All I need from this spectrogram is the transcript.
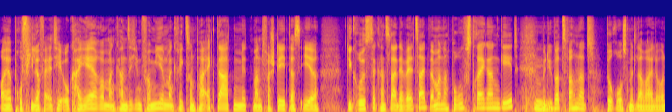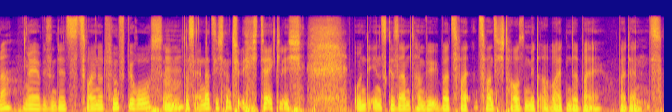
euer Profil auf LTO Karriere, man kann sich informieren, man kriegt so ein paar Eckdaten mit, man versteht, dass ihr die größte Kanzlei der Welt seid, wenn man nach Berufsträgern geht, mhm. mit über 200 Büros mittlerweile, oder? Naja, wir sind jetzt 205 Büros, ähm, mhm. das ändert sich natürlich täglich und insgesamt haben wir über 20.000 Mitarbeitende bei, bei Dentons.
